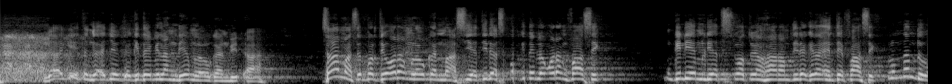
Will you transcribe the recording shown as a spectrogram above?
Enggak gitu enggak juga. Kita bilang dia melakukan bid'ah. Sama seperti orang melakukan maksiat. Tidak semua kita bilang orang fasik Mungkin dia melihat sesuatu yang haram tidak kita ente fasik. Belum tentu.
